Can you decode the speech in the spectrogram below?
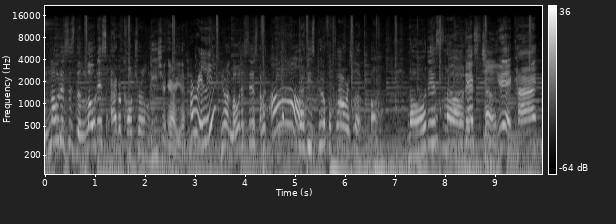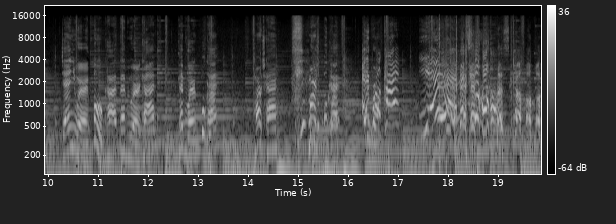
Lotus. This is the Lotus Agricultural Leisure Area. Oh, really? You know what Lotus is? I'm, oh. There are these beautiful flowers. Look. Oh. Lotus, Lotus. Yeah, Kai. January, boo, Kai. February, Kai. February, boo, Kai. March, Kai. March, boo, Kai. April, Kai. Yeah, let's go. let's go.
